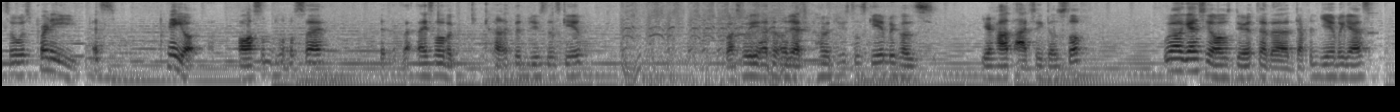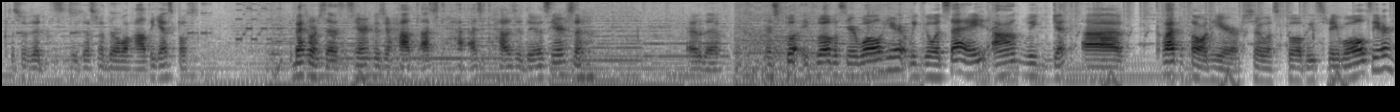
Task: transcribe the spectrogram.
So it's pretty. It's pretty awesome, I must say. It's a nice little mechanic to introduce this game. Actually, I don't really have to introduce this game because your hat actually does stuff. Well, I guess you always do it in a different game, I guess. Just with, a, just with normal hat, I guess, but it makes more sense here because your hat actually, actually tells you to do this here, so I don't know. Let's put, if we up here wall here, we go inside and we can get a collectathon here. So let's pull up these three walls here.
